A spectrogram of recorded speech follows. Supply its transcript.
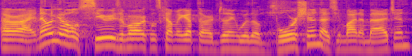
All right, now we got a whole series of articles coming up that are dealing with abortion, as you might imagine.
